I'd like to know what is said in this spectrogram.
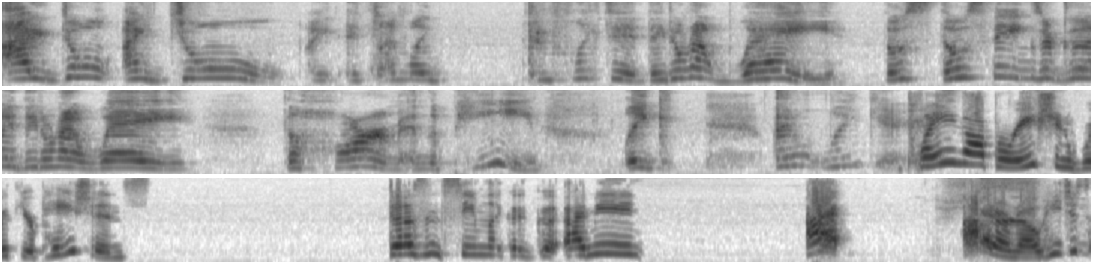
I don't. I don't. I. It's, I'm like conflicted. They don't outweigh those. Those things are good. They don't outweigh the harm and the pain. Like, I don't like it. Playing operation with your patients doesn't seem like a good I mean I I don't know. He just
